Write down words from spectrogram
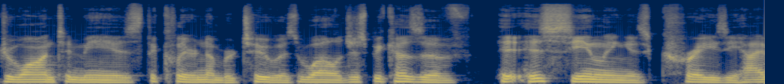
Jawaan to me is the clear number two as well, just because of his ceiling is crazy high.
